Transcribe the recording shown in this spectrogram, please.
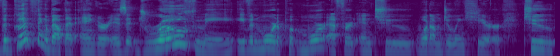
the good thing about that anger is it drove me even more to put more effort into what I'm doing here to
